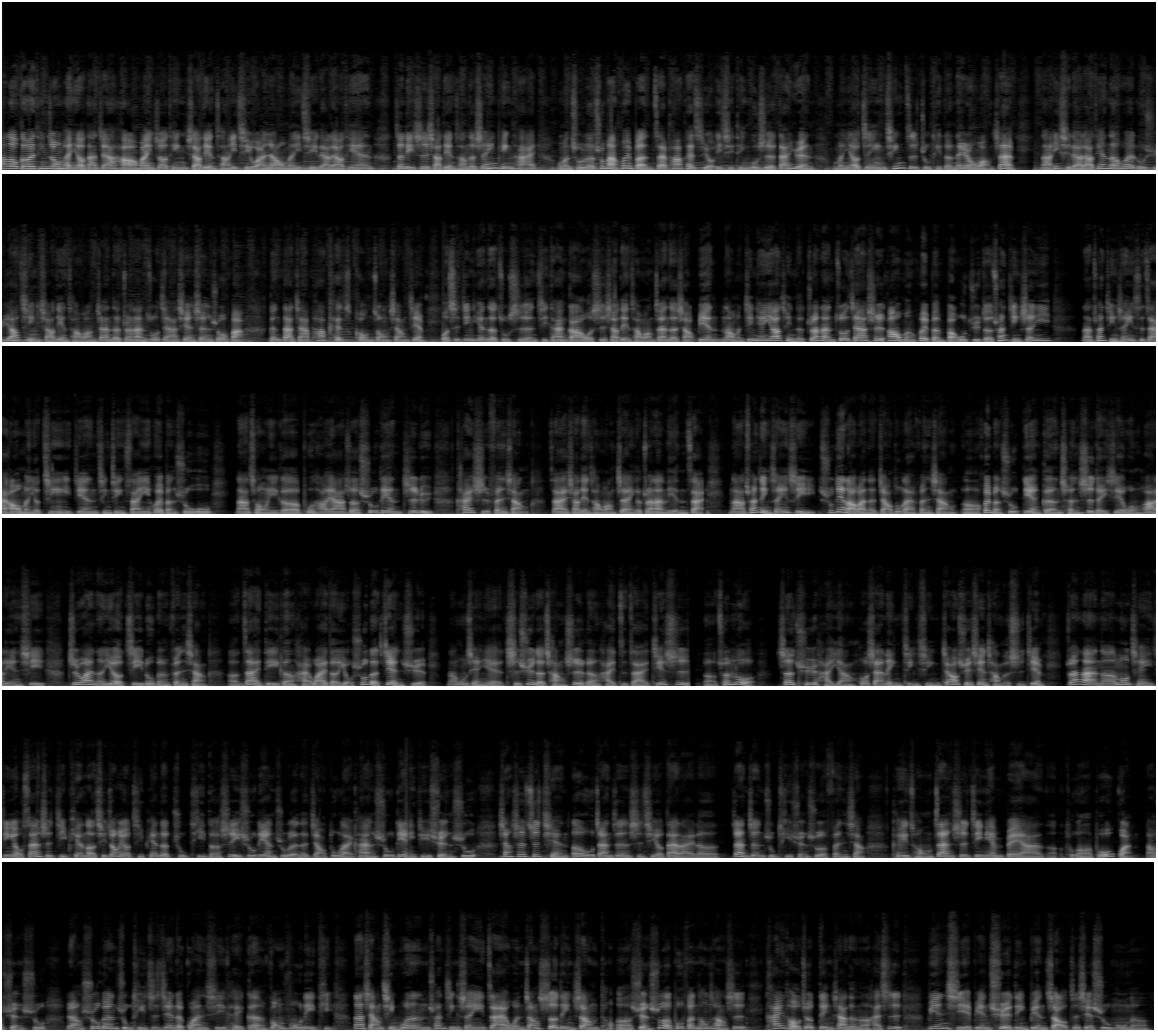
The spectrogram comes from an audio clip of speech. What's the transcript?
Hello，各位听众朋友，大家好，欢迎收听小典藏一起玩，让我们一起聊聊天。这里是小典藏的声音平台。我们除了出版绘本，在 Podcast 有一起听故事的单元，我们也有经营亲子主题的内容网站。那一起聊聊天呢，会陆续邀请小典藏网站的专栏作家现身说法，跟大家 Podcast 空中相见。我是今天的主持人鸡蛋糕，我是小典藏网站的小编。那我们今天邀请的专栏作家是澳门绘本宝物剧的川井伸一。那川井伸一是在澳门有经营一间井井三一绘本书屋。那从一个葡萄牙的书店之旅开始分享，在小典藏网站一个专栏连载。那川井伸一是以书店老板的角度来分享，呃，绘本书店跟城市的一些文化联系之外呢，也有记录跟分享，呃，在地跟海外的有书的见学。那目前也持续的尝试跟孩子在街市、呃，村落。社区、海洋或山林进行教学现场的实践专栏呢，目前已经有三十几篇了，其中有几篇的主题呢是以书店主人的角度来看书店以及选书，像是之前俄乌战争时期有带来了。战争主题选书的分享，可以从战士纪念碑啊，呃博物馆到选书，让书跟主题之间的关系可以更丰富立体。那想请问穿紧身衣，在文章设定上，通呃选书的部分，通常是开头就定下的呢，还是边写边去确定边找这些书目呢？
